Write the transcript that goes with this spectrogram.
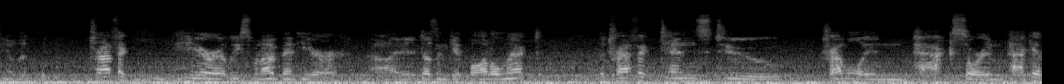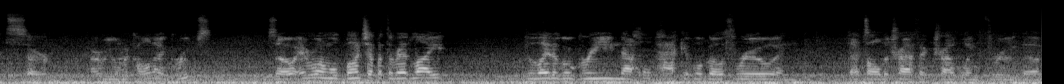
You know, the traffic here, at least when I've been here, uh, it doesn't get bottlenecked. The traffic tends to travel in packs or in packets or however you want to call that, groups. So everyone will bunch up at the red light. The light will go green, that whole packet will go through, and that's all the traffic traveling through the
